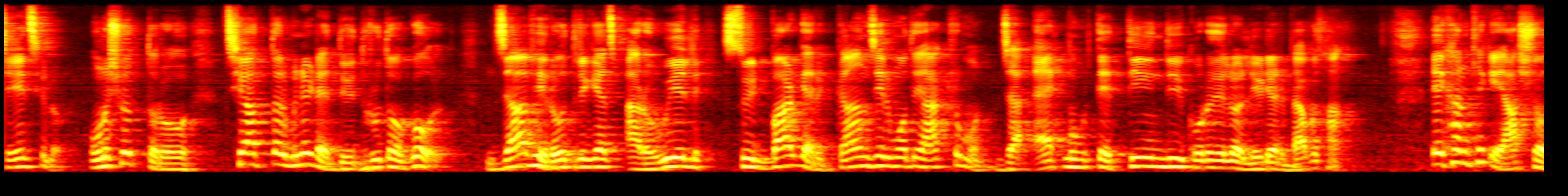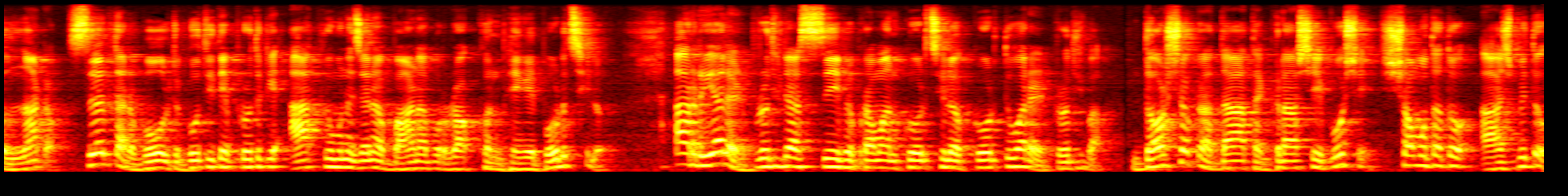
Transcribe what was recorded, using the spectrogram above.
চেয়েছিল। উনসত্তর ও ছিয়াত্তর মিনিটে দুই দ্রুত গোল। জাভি রদ্রিগেজ আর উইল্ড সুইটবার্গের কাঞ্জির মতো আক্রমণ যা এক মুহূর্তে তিন দুই করে দিল লিডের ব্যবধান। এখান থেকে আসল নাটক সেলতার বোল্ট গতিতে প্রতিটি আক্রমণে যেন বানাপুর রক্ষণ ভেঙে পড়ছিল। আর রিয়ালের প্রতিটা সেভ প্রমাণ করছিল কর্তুয়ারের প্রতিভা। দর্শকরা দাঁত গ্রাসে বসে সমতা তো আসবে তো।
